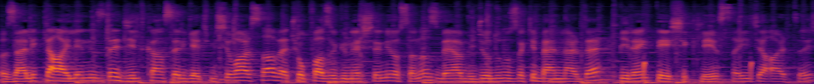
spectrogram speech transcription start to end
Özellikle ailenizde cilt kanseri geçmişi varsa ve çok fazla güneşleniyorsanız veya vücudunuzdaki benlerde bir bir renk değişikliği, sayıca artış,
